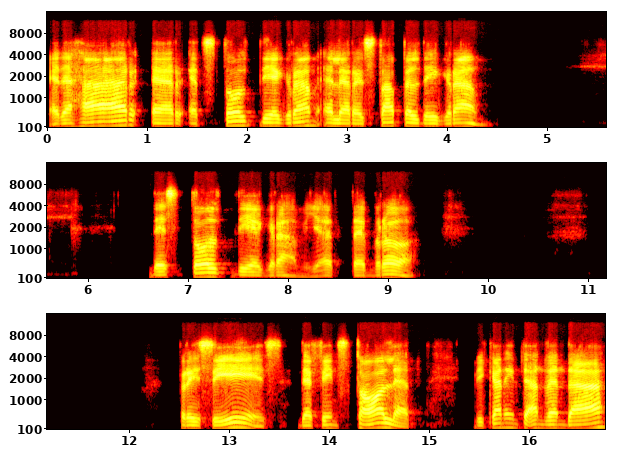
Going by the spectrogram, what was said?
Är det här är ett stolt diagram eller ett stapeldiagram? Det är stolt diagram, jättebra. Precis, det finns talet. Vi kan inte använda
